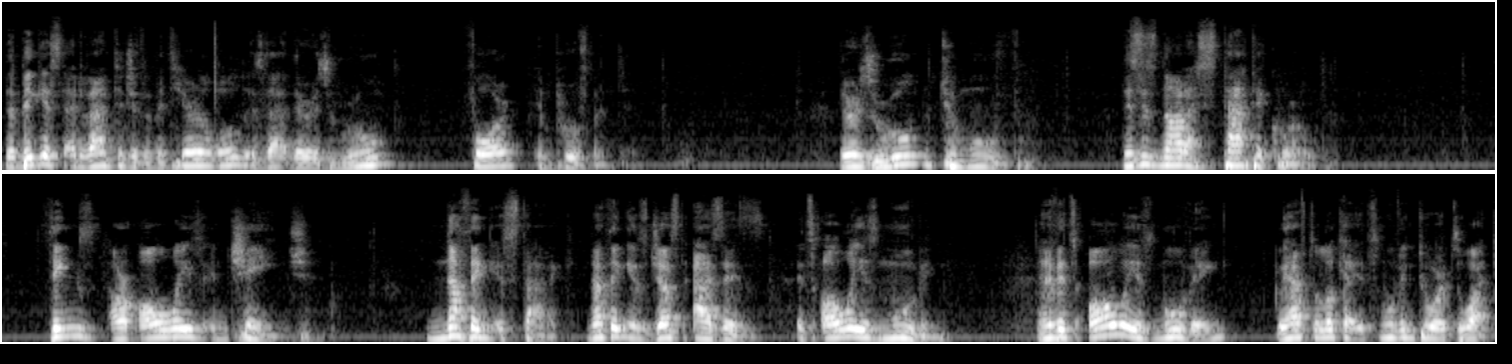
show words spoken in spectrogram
The biggest advantage of a material world is that there is room for improvement. There is room to move. This is not a static world. Things are always in change. Nothing is static. Nothing is just as is. It's always moving. And if it's always moving, we have to look at it's moving towards what?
